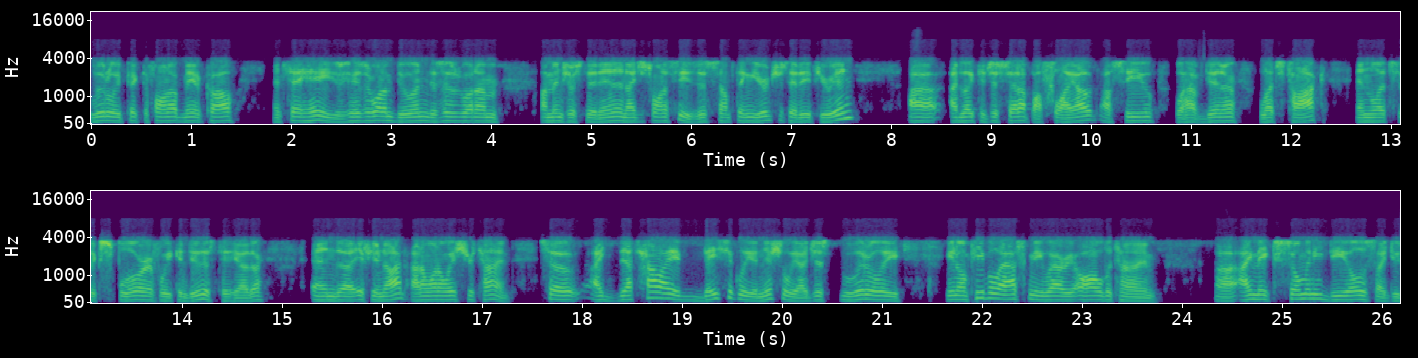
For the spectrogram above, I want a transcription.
literally picked the phone up, made a call, and say, "Hey, here's what I'm doing. This is what I'm I'm interested in, and I just want to see is this something you're interested in? If you're in, uh, I'd like to just set up. I'll fly out. I'll see you. We'll have dinner. Let's talk and let's explore if we can do this together. And uh, if you're not, I don't want to waste your time. So I that's how I basically initially I just literally, you know, people ask me, Larry, all the time uh, I make so many deals. I do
